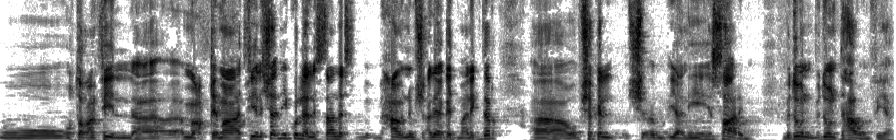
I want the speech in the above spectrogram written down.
وطبعا في المعقمات في الأشياء دي كلها الستاندرز نحاول نمشي عليها قد ما نقدر. آه، وبشكل يعني صارم بدون بدون تهاون فيها.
